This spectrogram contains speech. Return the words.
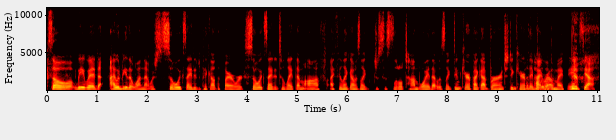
So we would, I would be the one that was so excited to pick out the fireworks, so excited to light them off. I feel like I was like just this little tomboy that was like, didn't care if I got burnt, didn't care if they pyro. blew up in my face. Yeah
